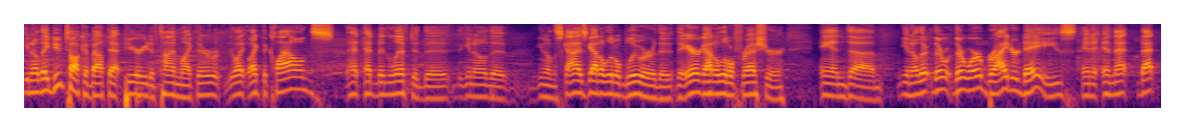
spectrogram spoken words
you know, they do talk about that period of time, like they're like, like the clouds had, had been lifted, the, you know, the, you know, the skies got a little bluer, the, the air got a little fresher. And, um, you know, there, there, there were brighter days and, and that, that,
